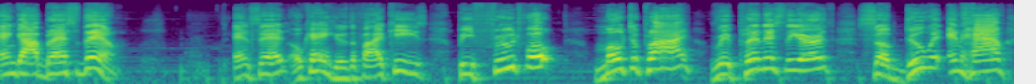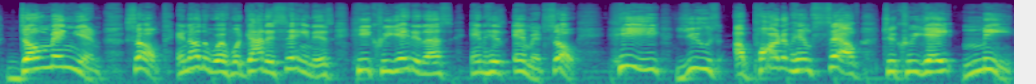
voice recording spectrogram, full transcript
And God blessed them and said, okay, here's the five keys be fruitful multiply, replenish the earth, subdue it, and have dominion. So, in other words, what God is saying is He created us in His image. So, he used a part of himself to create me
